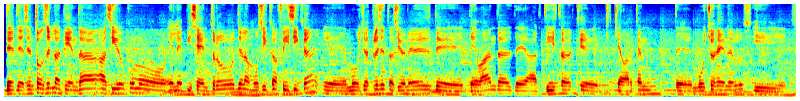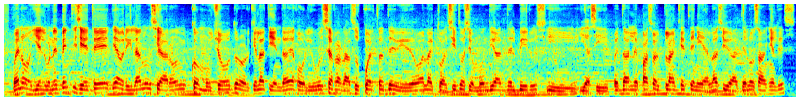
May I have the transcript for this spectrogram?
Desde ese entonces la tienda ha sido como el epicentro de la música física, eh, muchas presentaciones de, de, bandas, de artistas que, que, abarcan de muchos géneros y bueno, y el lunes 27 de abril anunciaron con mucho dolor que la tienda de Hollywood cerrará sus puertas debido a la actual situación mundial del virus y, y así pues darle paso al plan que tenía la ciudad de Los Ángeles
